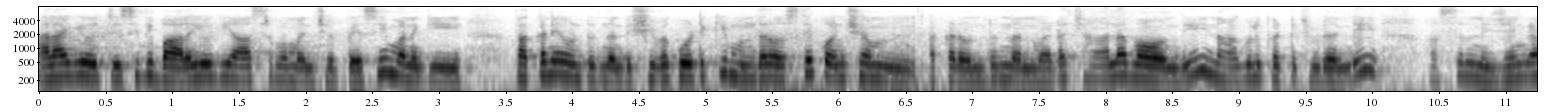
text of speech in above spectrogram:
అలాగే వచ్చేసి ఇది బాలయోగి ఆశ్రమం అని చెప్పేసి మనకి పక్కనే ఉంటుందండి. శివకోటికి ముందర వస్తే కొంచెం అక్కడ ఉంటుందన్నమాట చాలా బాగుంది. నాగులు కట్ట చూడండి. అసలు నిజంగా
